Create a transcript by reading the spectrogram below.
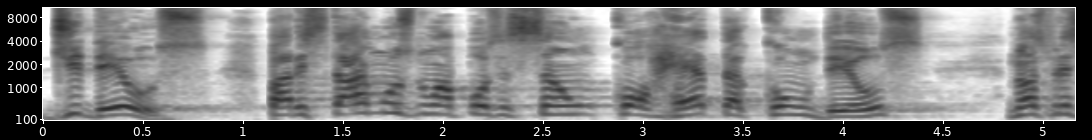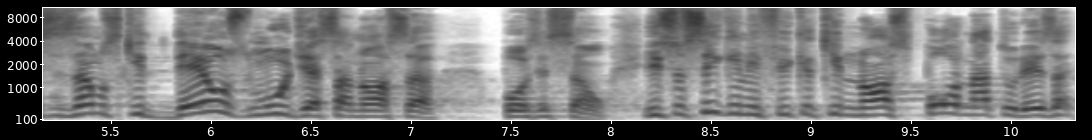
de Deus. Para estarmos numa posição correta com Deus, nós precisamos que Deus mude essa nossa posição. Isso significa que nós, por natureza,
